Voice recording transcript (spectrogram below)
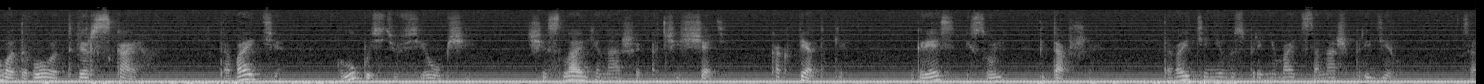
снова Двора Тверская. Давайте глупостью всеобщей тщеславие наши очищать, как пятки, грязь и соль питавшие. Давайте не воспринимать за наш предел, за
